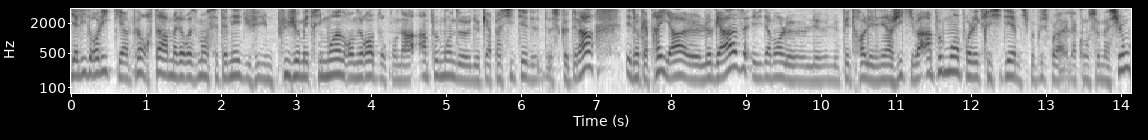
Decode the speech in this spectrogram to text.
Il y a l'hydraulique qui est un peu en retard, malheureusement, cette année, du fait d'une pluviométrie moindre en Europe, donc on a un peu moins de, de capacité de, de ce côté-là. Et donc après, il y a euh, le gaz, évidemment le, le, pétrole et l'énergie qui va un peu moins pour l'électricité, un petit peu plus pour la, consommation.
